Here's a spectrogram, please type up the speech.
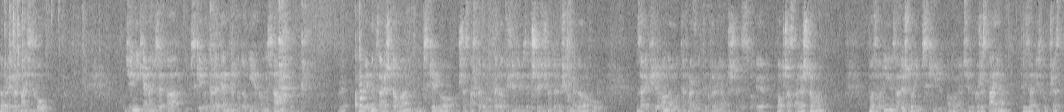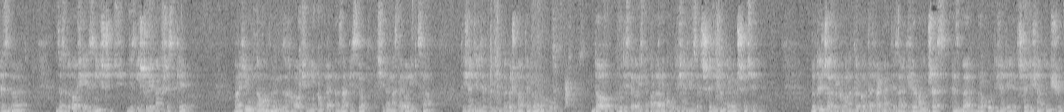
Dobry wieczór Państwu. Dziennik Jana Józefa Lipskiego to legenda, podobnie jak on sam. Po jednym z aresztowań Lipskiego 16 lutego 1967 roku zarekwirowano mu te fragmenty, które miał przy sobie podczas aresztowania. Po zwolnieniu z aresztu Lipski, obawiając się wykorzystania tych zapisków przez SB, zdecydował się je zniszczyć. Nie zniszczył jednak wszystkiego. W archiwum domowym zachowały się niekompletne zapisy od 17 lipca 1954 roku do 20 listopada roku 1963. Dotychczas drukowano tylko te fragmenty zarekwirowane przez SB w roku 1967.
